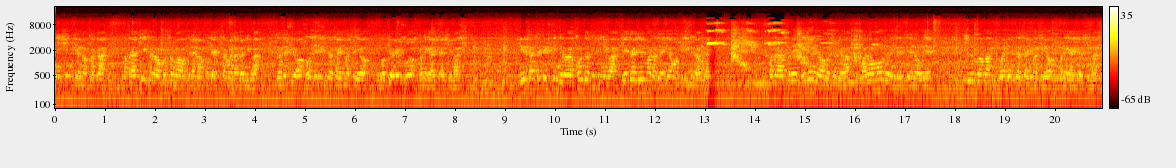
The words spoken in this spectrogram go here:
妊娠中の方、また小さなお子様をお連れのお客様などには、座席をお譲りくださいますよう、ご協力をお願いいたします。有酸席付近では混雑時には携帯電話の電源をお切りください。またそれ以外の場所ではマナーモードに設定の上通話はご遠慮くださいますようお願いいたします。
